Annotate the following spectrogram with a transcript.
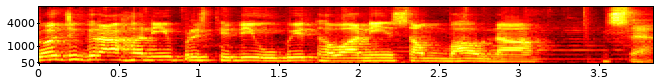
ગજગ્રાહની પરિસ્થિતિ ઊભી થવાની સંભાવના છે.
